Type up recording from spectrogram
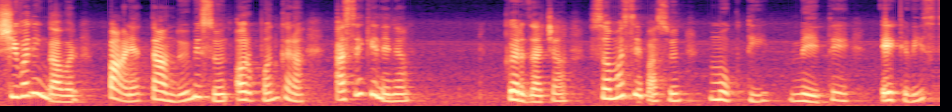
शिवलिंगावर पाण्यात तांदूळ मिसळून अर्पण करा. असे केल्याने कर्जाच्या समस्येपासून मुक्ती मिळते. एकवीस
